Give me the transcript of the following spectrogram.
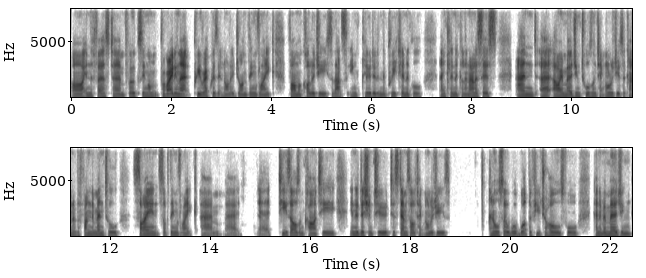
are in the first term focusing on providing that prerequisite knowledge on things like pharmacology. So that's included in the preclinical and clinical analysis. And uh, our emerging tools and technologies are kind of the fundamental science of things like um, uh, uh, T cells and CAR T, in addition to, to stem cell technologies and also what, what, the future holds for kind of emerging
